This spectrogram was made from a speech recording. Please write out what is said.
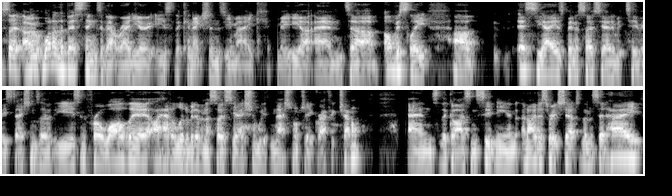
So uh, one of the best things about radio is the connections you make, media, and uh, obviously uh, SCA has been associated with TV stations over the years, and for a while there, I had a little bit of an association with National Geographic Channel and the guys in Sydney, and, and I just reached out to them and said, "Hey,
